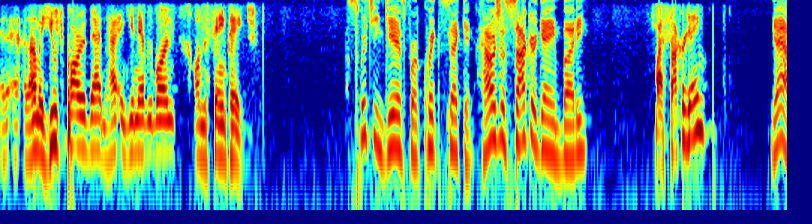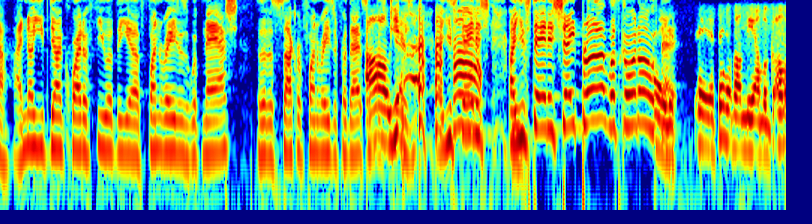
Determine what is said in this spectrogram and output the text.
and, and I'm a huge part of that and, and getting everyone on the same page. Switching gears for a quick second, how's your soccer game, buddy? My soccer game? Yeah, I know you've done quite a few of the uh, fundraisers with Nash the little soccer fundraiser for that. So oh yeah. are you staying in, Are you staying in shape, bro? What's going on with hey, that? Hey, the thing about me, I'm a, I'm,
